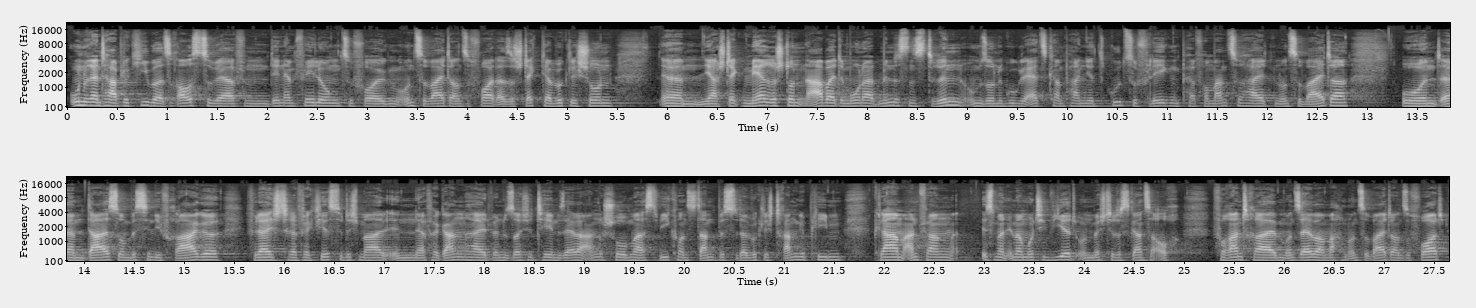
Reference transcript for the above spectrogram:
unrentable Keywords rauszuwerfen, den Empfehlungen zu folgen und so weiter und so fort. Also steckt ja wirklich schon, ähm, ja, steckt mehrere Stunden Arbeit im Monat mindestens drin, um so eine Google Ads-Kampagne gut zu pflegen, performant zu halten und so weiter. Und ähm, da ist so ein bisschen die Frage, vielleicht reflektierst du dich mal in der Vergangenheit, wenn du solche Themen selber angeschoben hast, wie konstant bist du da wirklich dran geblieben? Klar, am Anfang ist man immer motiviert und möchte das Ganze auch vorantreiben und selber machen und so weiter und so fort.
